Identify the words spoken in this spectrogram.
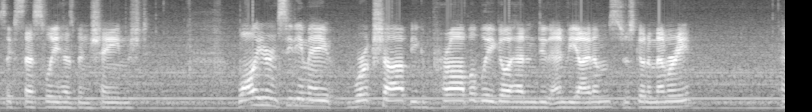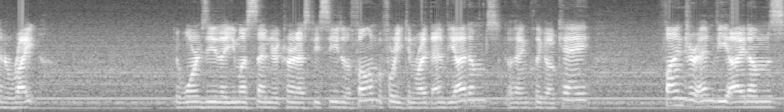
successfully has been changed. While you're in CDMA Workshop, you can probably go ahead and do the NV items. Just go to memory and write. It warns you that you must send your current SPC to the phone before you can write the NV items. Go ahead and click OK. Find your NV items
